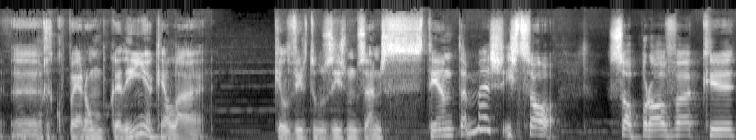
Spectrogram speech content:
uh, recuperam um bocadinho aquela, aquele virtuosismo dos anos 70, mas isto só, só prova que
